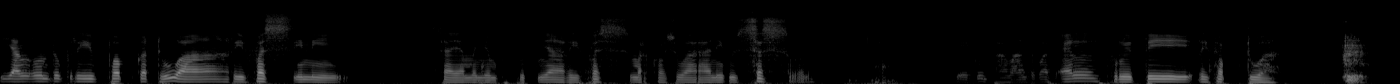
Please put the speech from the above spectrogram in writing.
Yang untuk reverb kedua reverse ini saya menyebutnya reverse mergo suara niku ses ngono. Yaiku bawaan toko FL Fruity Reverb 2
